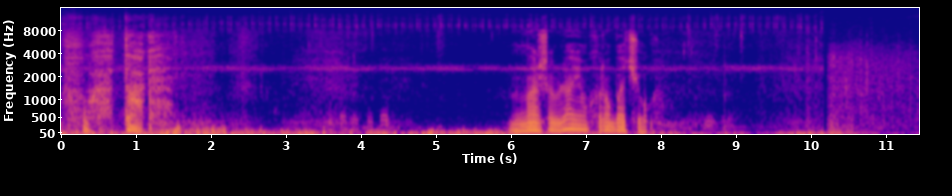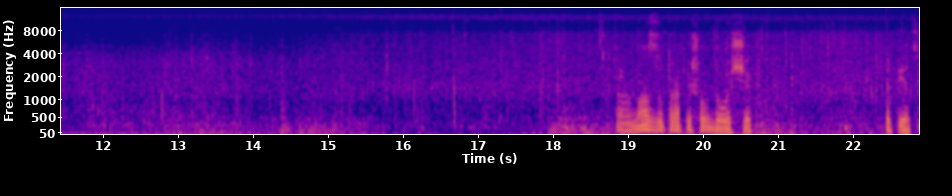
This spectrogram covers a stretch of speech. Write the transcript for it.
Фух, так. Наживляємо хробачок. А У нас з утра пішов дощик. Капець.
